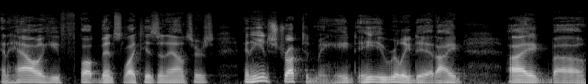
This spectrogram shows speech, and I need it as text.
and how he thought Vince liked his announcers, and he instructed me. He he really did. I I uh,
